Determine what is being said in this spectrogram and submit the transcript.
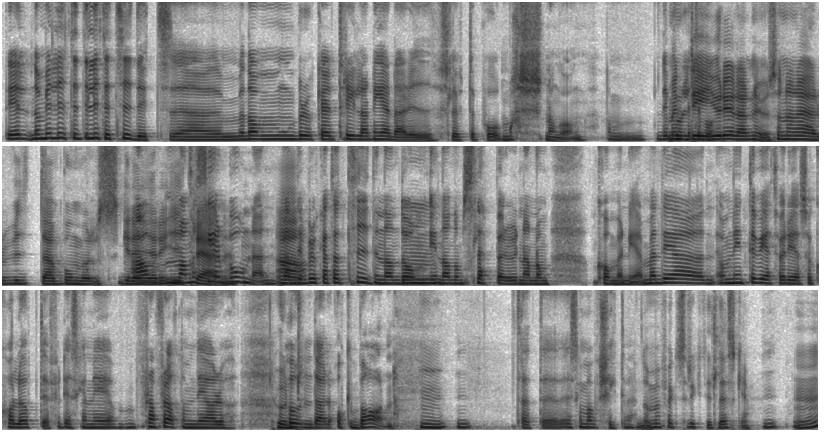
det är, de är lite, det är lite tidigt, eh, men de brukar trilla ner där i slutet på mars någon gång. De, det Men det är på- ju redan nu sådana där vita bomullsgrejer Ja, i man ser träden. bonen, men Ja. Mm. det brukar ta tid innan de, innan de släpper och innan de kommer ner. Men det, om ni inte vet vad det är så kolla upp det, för det ska ni, framförallt om ni har Hund. hundar och barn. Mm. Så att, eh, det ska man vara försiktig med. De är faktiskt riktigt läskiga. Mm.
